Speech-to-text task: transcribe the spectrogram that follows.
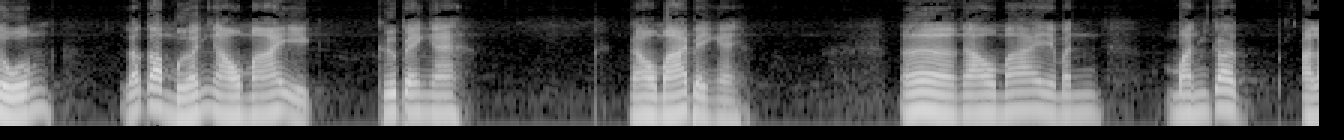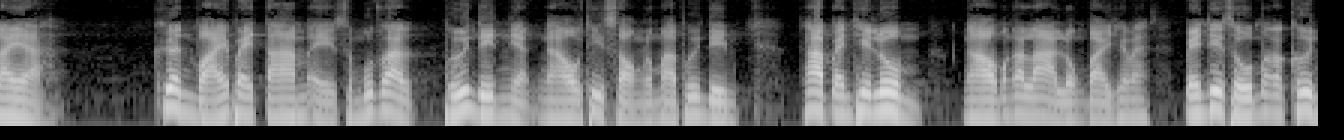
สูงแล้วก็เหมือนเงาไม้อีก คือเป็นไง เงาไม้เป็นไง เออ เงาไม้มันมันก็อะไรอะ เคลื่อนไหวไปตามไอ้สมมุติว่า พื้นดินเนี่ยเงาที่ส่องลงมาพื้นดิน ถ้าเป็นที่ลุ่มเงามันก็ลาดลงไปใช่ไหมเป็นที่สูงมันก็ขึ้น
